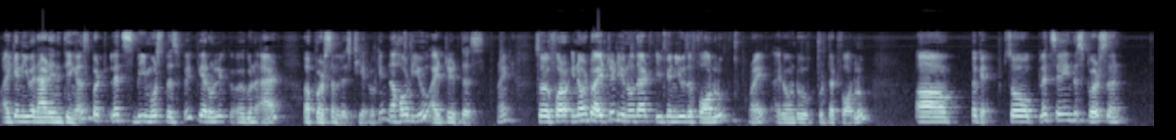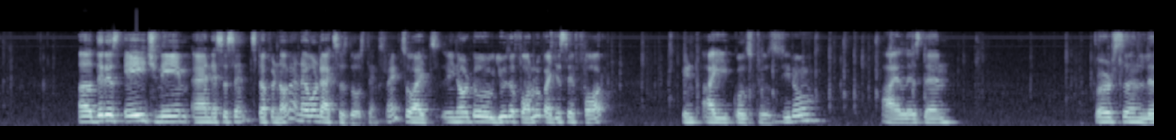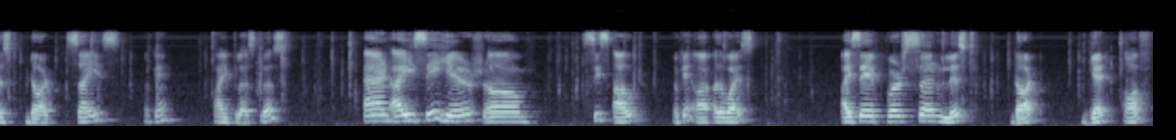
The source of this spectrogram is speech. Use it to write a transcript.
I can even add anything else, but let's be more specific. We are only uh, going to add a person list here. Okay. Now how do you iterate this, right? So for in order to iterate, you know that you can use a for loop, right? I don't want to put that for loop. Uh, okay. So let's say in this person, uh, there is age, name, and SSN stuff and all, and I want to access those things, right? So I, in order to use a for loop, I just say for int i equals to 0 i less than person list dot size okay i plus plus. And I say here um, sys out okay or otherwise I say person list dot get of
